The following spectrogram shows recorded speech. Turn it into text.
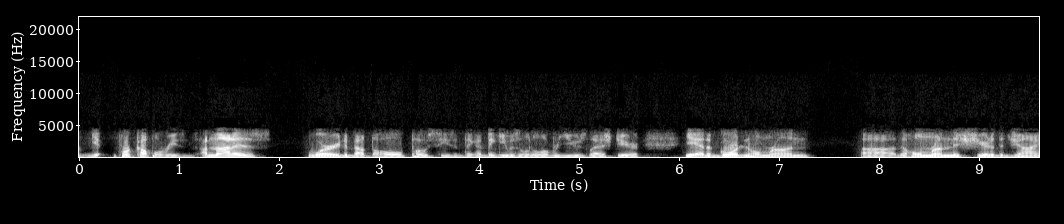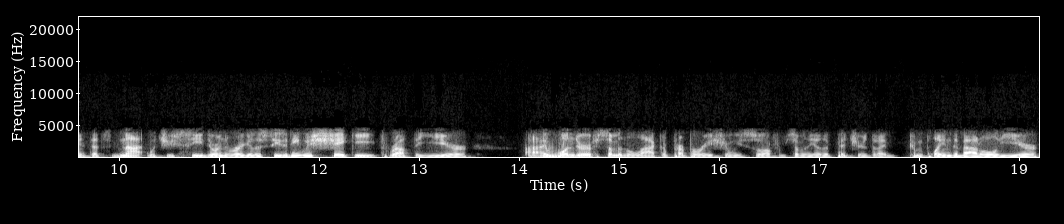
for for a couple of reasons, I'm not as worried about the whole postseason thing. I think he was a little overused last year. Yeah, the Gordon home run, uh, the home run this year to the Giants. That's not what you see during the regular season. He was shaky throughout the year. I wonder if some of the lack of preparation we saw from some of the other pitchers that I complained about all year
